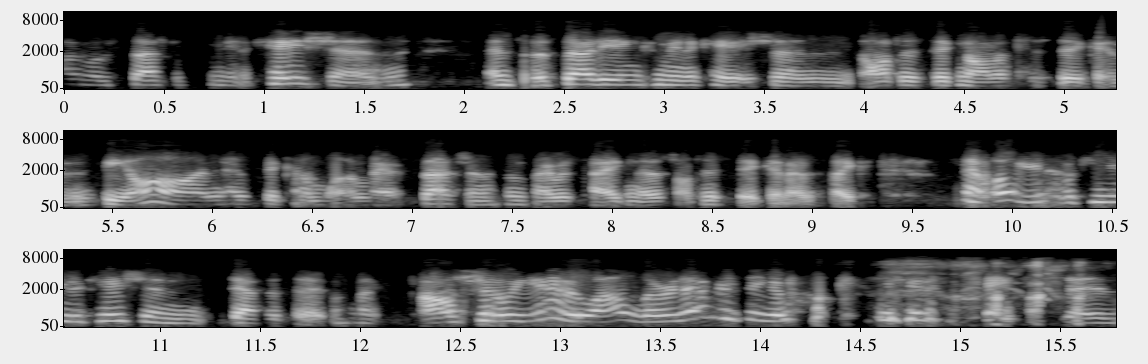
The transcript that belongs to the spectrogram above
I'm obsessed with communication and so studying communication, autistic, non-autistic, and beyond has become one of my obsessions since I was diagnosed autistic. And I was like, oh, you have a communication deficit. I'm like, I'll show you. I'll learn everything about communication.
